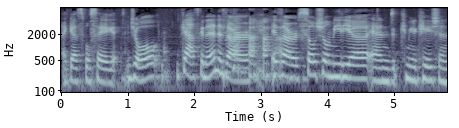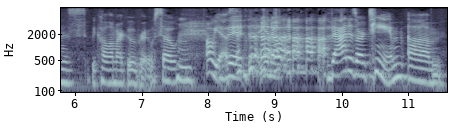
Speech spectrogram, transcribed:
I guess we'll say Joel Kaskinen is our is our social media and communications. We call him our guru. So, Oh, yes. the- you know, that is our team, um,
